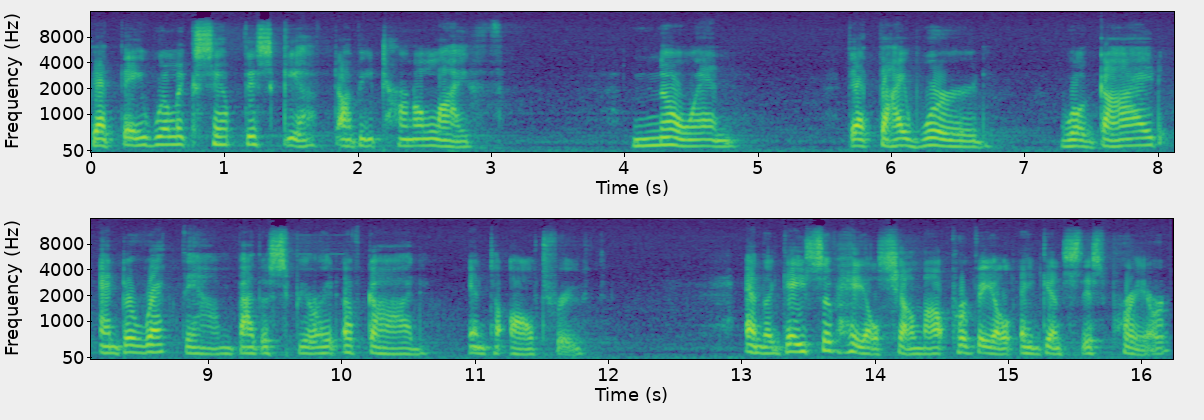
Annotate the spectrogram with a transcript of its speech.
that they will accept this gift of eternal life, knowing that thy word will guide and direct them by the Spirit of God into all truth. And the gates of hell shall not prevail against this prayer.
